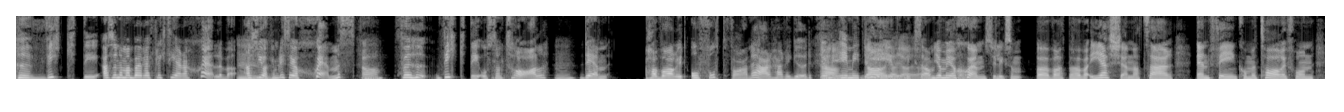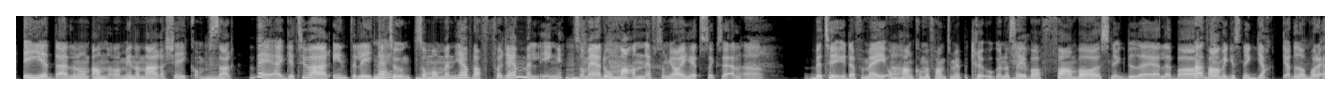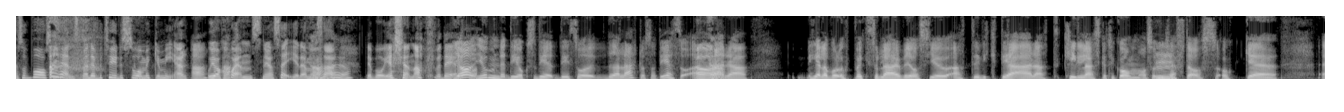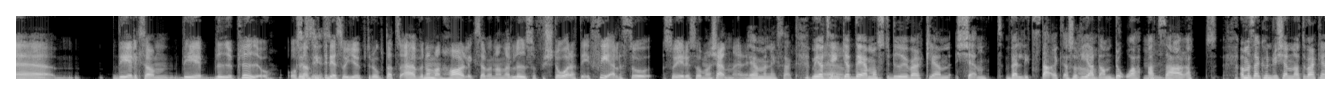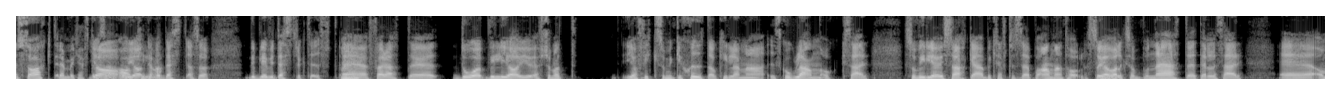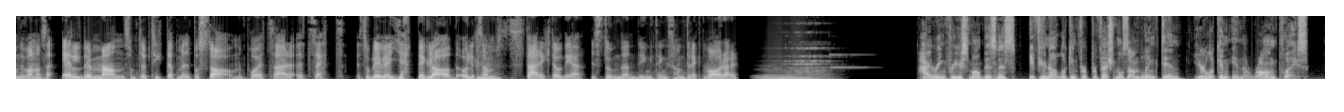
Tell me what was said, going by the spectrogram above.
Hur viktig, alltså när man börjar reflektera själv, alltså jag kan bli så jag skäms för hur viktig och central den har varit och fortfarande är, herregud, Ja. i mitt Ja, liv ja, ja, ja. liksom. Ja men jag skäms ju liksom över att behöva erkänna att så här, en fin kommentar ifrån Ida eller någon annan av mina nära tjejkompisar väger tyvärr inte lika Nej. tungt som om en jävla främling som är då man eftersom jag är heterosexuell betyder för mig om han kommer fram till mig på krogen och säger bara fan vad snygg du är eller bara fan vilken snygg jacka du har på dig, alltså vad som helst men det betyder så mycket mer Ja. och jag skäms när jag säger det men Ja, så här, ja, ja. det är bara att erkänna för det. Ja, jo men det, är också det, det är så vi har lärt oss att det är så. Att så här, hela vår uppväxt så lär vi oss ju att det viktiga är att killar ska tycka om oss och Mm. bekräfta oss och eh, eh, det är liksom, det blir ju prio och sen Precis. sitter det så djupt rotat så även om man har liksom en analys och förstår att det är fel så, så är det så man känner. Ja men exakt. Men jag tänker Ehm. att det måste du ju verkligen känt väldigt starkt, alltså Ja. redan då. Mm. Att så här att, ja men så här kunde du känna att du verkligen sökte den bekräftelsen Ja, av och jag, det, killarna. var dest, alltså, det blev ju destruktivt. Mm. Eh, för att eh, då ville jag ju, eftersom att jag fick så mycket skit av killarna i skolan och så här, så ville jag ju söka bekräftelse på annat håll. Så jag Mm. var liksom på nätet eller så här, eh, om det var någon så här äldre man som typ tittade på mig på stan på ett, så här, ett sätt, så blev jag jätteglad och liksom Mm. stärkt av det i stunden. Det är ingenting som direkt varar. Hiring for your small business? If you're not looking for professionals on LinkedIn, you're looking in the wrong place.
